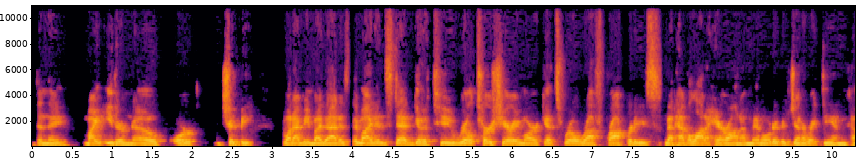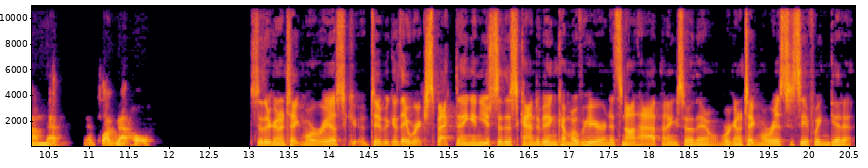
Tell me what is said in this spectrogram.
than they might either know or should be. What i mean by that is they might instead go to real tertiary markets real rough properties that have a lot of hair on them in order to generate the income that, plug that hole. So they're going to take more risk too because they were expecting and used to this kind of income over here and it's not happening. So then we're going to take more risk to see if we can get it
